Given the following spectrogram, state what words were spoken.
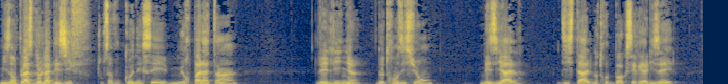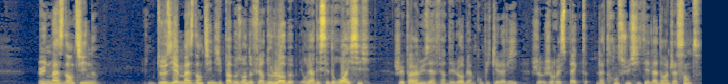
mise en place de l'adhésif, tout ça vous connaissez, mur palatin, les lignes de transition, mésiale, distale, notre box est réalisé, une masse dentine, une deuxième masse dentine, j'ai pas besoin de faire de lobe, regardez c'est droit ici, je vais pas m'amuser à faire des lobes et à me compliquer la vie, je, respecte la translucidité de la dent adjacente,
